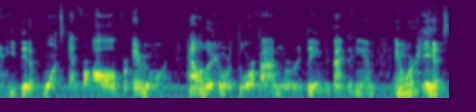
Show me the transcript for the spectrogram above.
and He did it once and for all for everyone. Hallelujah. We're glorified and we're redeemed back to Him, and we're His.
